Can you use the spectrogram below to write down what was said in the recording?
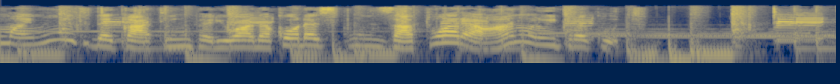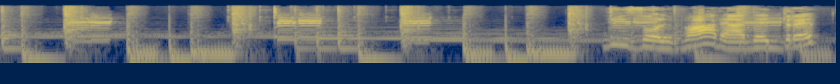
mai mult decât în perioada corespunzătoare a anului trecut. Dizolvarea de drept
